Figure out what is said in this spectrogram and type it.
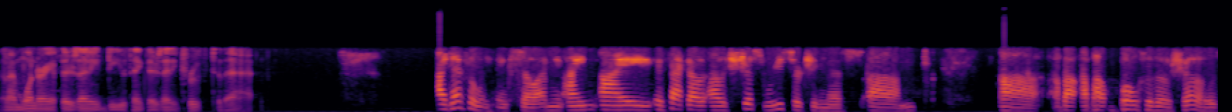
And I'm wondering if there's any. Do you think there's any truth to that? I definitely think so. I mean, I, I, in fact, I, I was just researching this um, uh, about about both of those shows,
